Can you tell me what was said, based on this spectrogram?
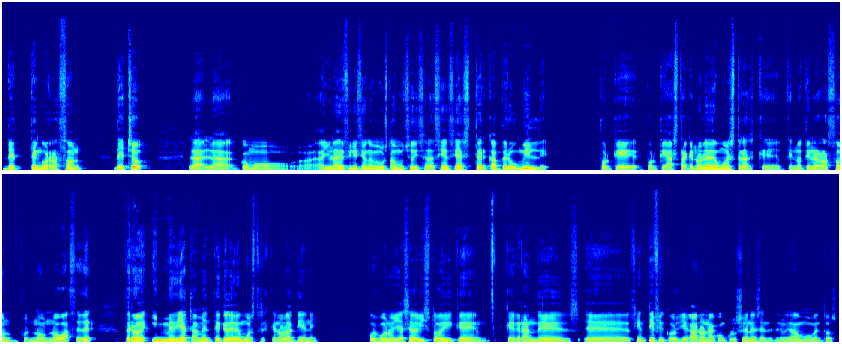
de tengo razón. De hecho, la, como hay una definición que me gusta mucho, dice, la ciencia es terca pero humilde, porque, porque hasta que no le demuestras que, no tiene razón, pues no, no, va a ceder. Pero inmediatamente que le demuestres que no la tiene, pues bueno, ya se ha visto ahí que, grandes eh, científicos llegaron a conclusiones en determinados momentos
